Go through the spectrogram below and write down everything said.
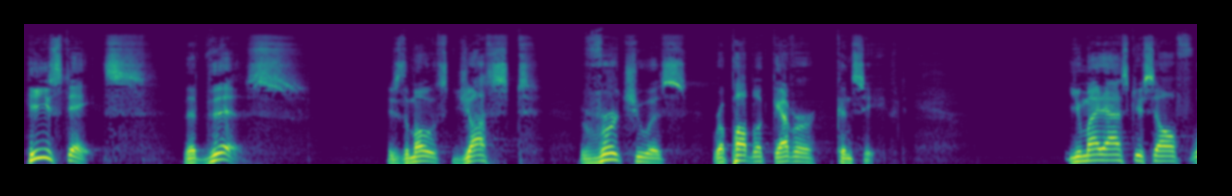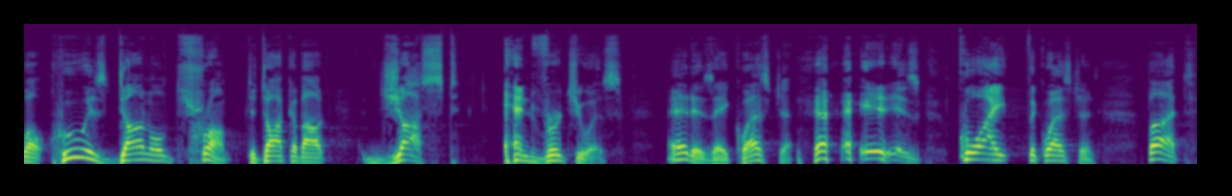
he states that this is the most just, virtuous republic ever conceived. You might ask yourself, well, who is Donald Trump to talk about just and virtuous? It is a question. it is quite the question. But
